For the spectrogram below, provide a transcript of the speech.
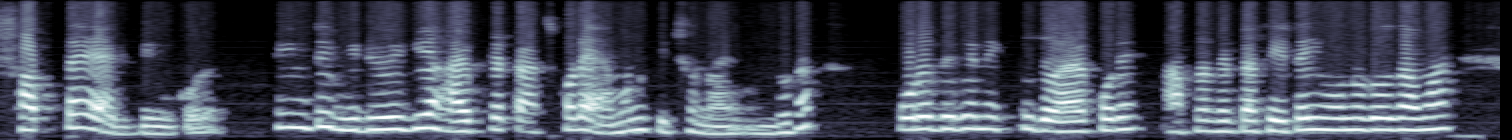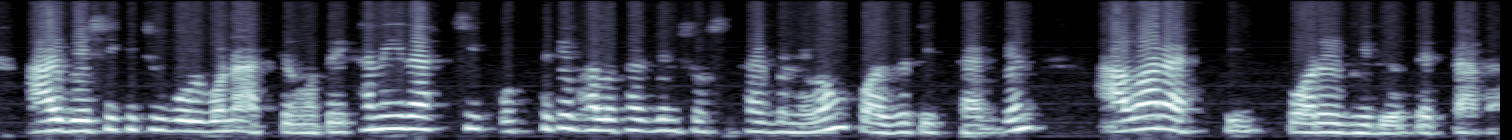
সপ্তাহে একদিন করে। তিনটে ভিডিও গিয়ে হাইপটা টাচ করা এমন কিছু নয় বন্ধুরা। করে দেবেন একটু দয়া করে। আপনাদের কাছে এটাই অনুরোধ আমার। আর বেশি কিছু বলব না, আজকের মতো এখানেই রাখছি। প্রত্যেকে ভালো থাকবেন, সুস্থ থাকবেন এবং পজিটিভ থাকবেন। আবার আসছি পরের ভিডিওতে টাটা।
